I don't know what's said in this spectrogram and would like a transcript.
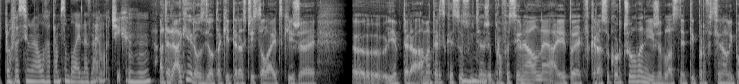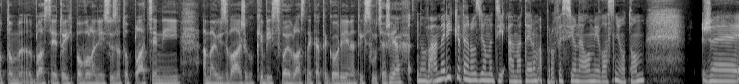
v profesionáloch a tam som bola jedna z najmladších. Mm-hmm. A teda aký je rozdiel taký teraz čisto laický, že e, je teda amatérske sú súťaže, profesionálne a je to jak v krasokorčulovaní, že vlastne tí profesionáli potom e, vlastne je to ich povolanie, sú za to platení a majú zvlášť ako keby svoje vlastné kategórie na tých súťažiach? No v Amerike ten rozdiel medzi amatérom a profesionálom je vlastne o tom, že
